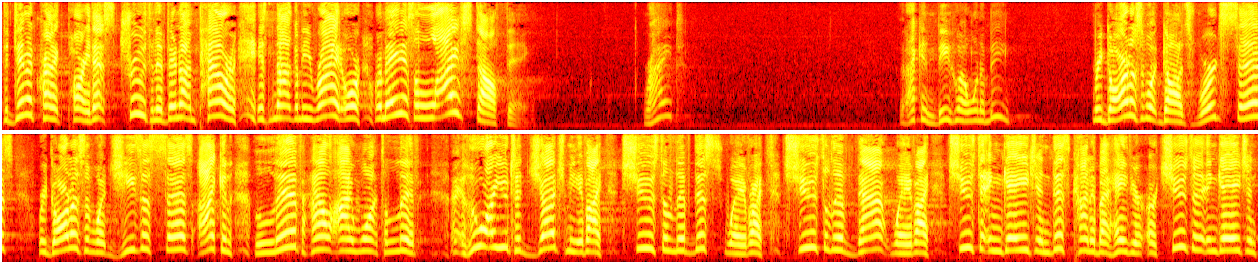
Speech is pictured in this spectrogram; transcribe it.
the Democratic Party, that's truth. And if they're not in power, it's not going to be right. Or, or maybe it's a lifestyle thing, right? That I can be who I want to be. Regardless of what God's word says, regardless of what Jesus says, I can live how I want to live. Who are you to judge me if I choose to live this way, if I choose to live that way, if I choose to engage in this kind of behavior or choose to engage in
